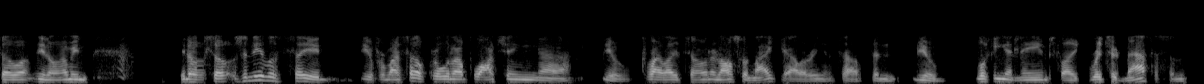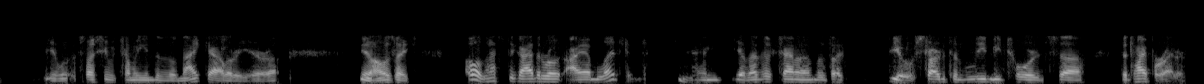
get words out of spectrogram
so uh, you know, I mean, you know, so so needless to say, you know, for myself, growing up watching, uh, you know, Twilight Zone and also Night Gallery and stuff, and you know, looking at names like Richard Matheson, you know, especially when coming into the Night Gallery era, you know, I was like, oh, that's the guy that wrote I Am Legend, and you know, that just kind of was like, you know, started to lead me towards uh, the typewriter,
